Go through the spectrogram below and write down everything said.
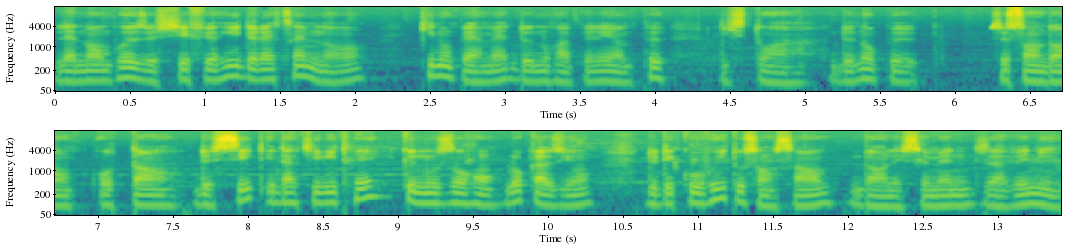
les nombreuses chefferies de l'extrême nord qui nous permettent de nous rappeler un peu l'histoire de nos peuples. Ce sont donc autant de sites et d'activités que nous aurons l'occasion de découvrir tous ensemble dans les semaines à venir.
